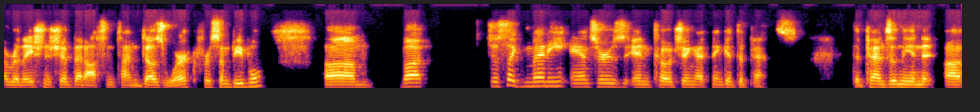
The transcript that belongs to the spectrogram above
a relationship that oftentimes does work for some people. Um, but just like many answers in coaching, I think it depends. Depends on the uh,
